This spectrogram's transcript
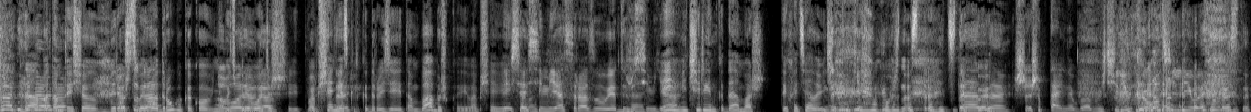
да, Да, да, потом да. ты еще берешь Вот туда- своего друга какого-нибудь, Вот, да, приводишь, и вообще Представь. несколько друзей, там бабушка, и вообще И вся весело. семья сразу, это же Да. семья. И вечеринка, да, Маш? Ты хотела вечеринки, можно устроить Да, да, такое. да. Ш- Шептальная была бы вечеринка, молчаливая просто.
